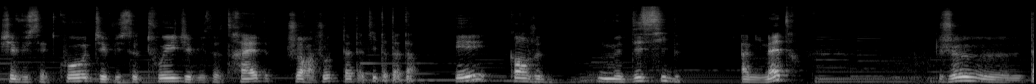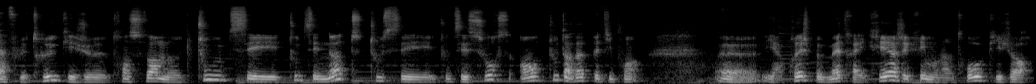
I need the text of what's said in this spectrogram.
J'ai vu cette quote, j'ai vu ce tweet, j'ai vu ce thread. Je rajoute tatati tatata. Et quand je me décide à m'y mettre, je taffe le truc et je transforme toutes ces, toutes ces notes, ces, toutes ces sources en tout un tas de petits points. Euh, et après, je peux me mettre à écrire, j'écris mon intro, puis genre,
